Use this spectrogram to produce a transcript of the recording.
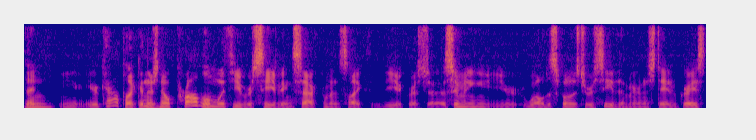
then you're Catholic, and there's no problem with you receiving sacraments like the Eucharist, assuming you're well disposed to receive them. You're in a state of grace,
